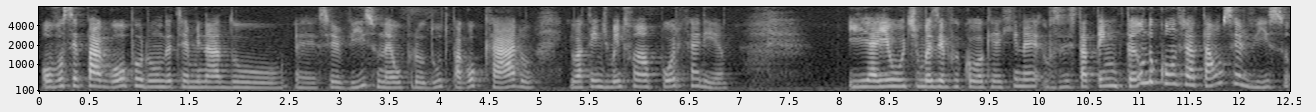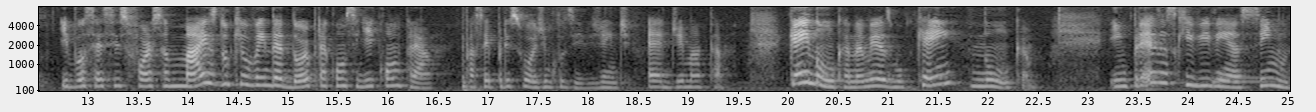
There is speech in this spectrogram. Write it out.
ou você pagou por um determinado é, serviço, né, o produto, pagou caro e o atendimento foi uma porcaria. E aí, o último exemplo que eu coloquei aqui, né? Você está tentando contratar um serviço e você se esforça mais do que o vendedor para conseguir comprar. Passei por isso hoje, inclusive. Gente, é de matar. Quem nunca, não é mesmo? Quem nunca? Empresas que vivem assim,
